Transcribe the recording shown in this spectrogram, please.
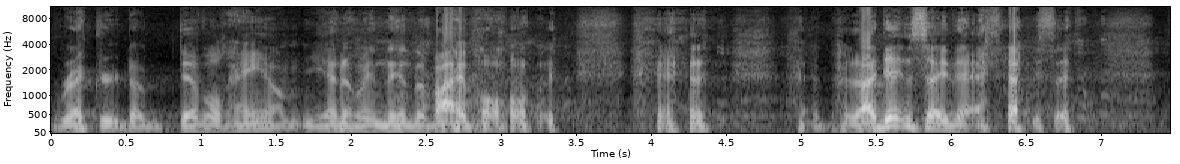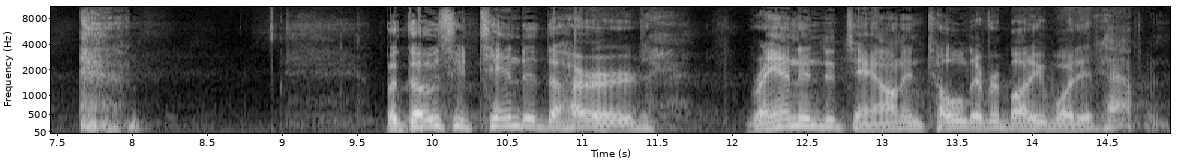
record of deviled ham, you know, in, in the Bible. but I didn't say that. I said, but those who tended the herd ran into town and told everybody what had happened.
